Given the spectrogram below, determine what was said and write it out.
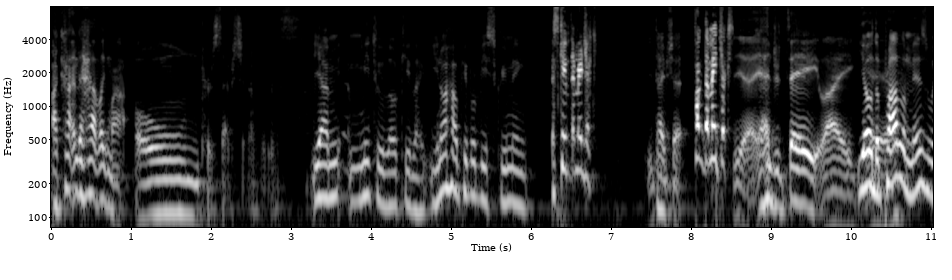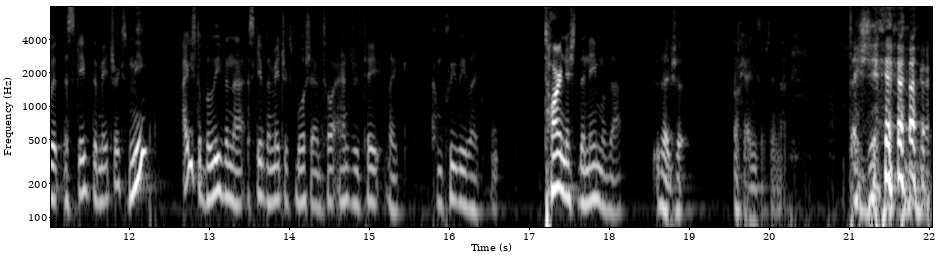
I kind of have like my own perception of this Yeah, me, me too, Loki. Like, you know how people be screaming, "Escape the Matrix! type shit. Fuck the Matrix!" Yeah, Andrew Tate, like. Yo, the problem is with Escape the Matrix. Me, I used to believe in that Escape the Matrix bullshit until Andrew Tate like completely like tarnished the name of that. type shit. Okay, I need to stop saying that. Type shit.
